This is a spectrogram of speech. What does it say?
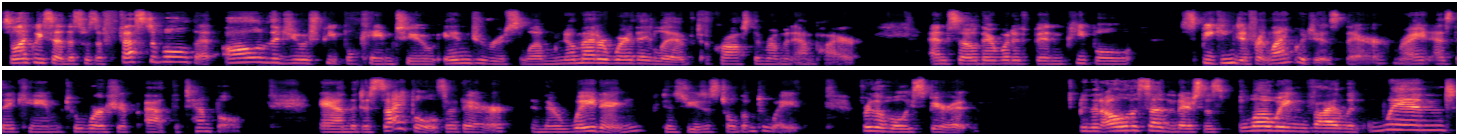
So, like we said, this was a festival that all of the Jewish people came to in Jerusalem, no matter where they lived across the Roman Empire. And so there would have been people speaking different languages there, right, as they came to worship at the temple. And the disciples are there, and they're waiting, because Jesus told them to wait, for the Holy Spirit and then all of a sudden there's this blowing violent wind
